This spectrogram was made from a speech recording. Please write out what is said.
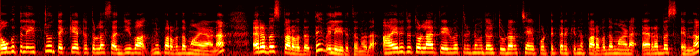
ലോകത്തിലെ ഏറ്റവും തെക്കേറ്റത്തുള്ള സജീവ അഗ്നിപർവതമായാണ് എറബസ് പർവതത്തെ വിലയിരുത്തുന്നത്. ആയിരത്തി തൊള്ളായിരത്തി എഴുപത്തിരണ്ട് മുതൽ തുടർച്ചയായി പൊട്ടിത്തെറിക്കുന്ന പർവതമാണ് എറബസ് എന്ന്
